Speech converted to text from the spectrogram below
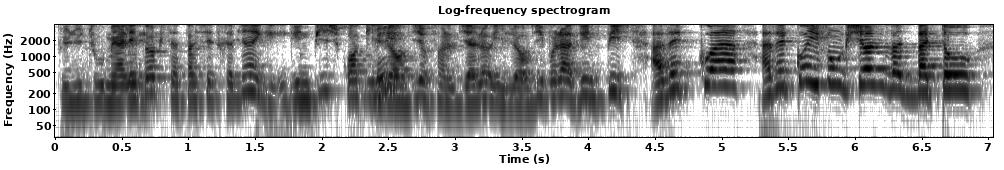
plus du tout. Mais à l'époque, ça passait très bien. Et Greenpeace, je crois qu'il Mais- leur dit, enfin le dialogue, il leur dit, voilà, Greenpeace, avec quoi, avec quoi il fonctionne votre bateau?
